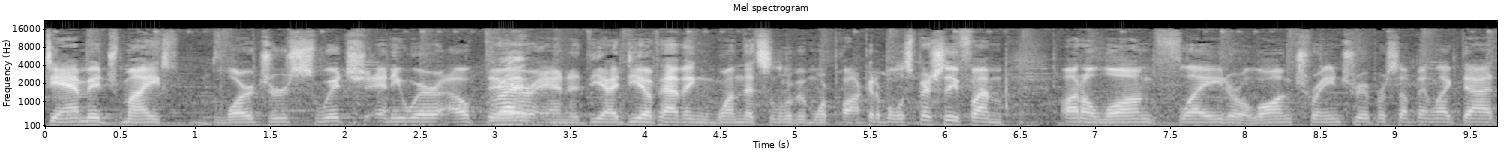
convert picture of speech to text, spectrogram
damage my larger Switch anywhere out there, Right. and the idea of having one that's a little bit more pocketable, especially if I'm on a long flight or a long train trip or something like that,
